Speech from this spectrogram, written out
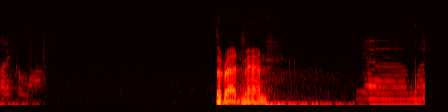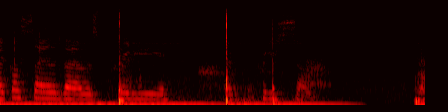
like a water. The red man. Yeah, Michael said that it was pretty, like, pretty soaked. Yeah.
